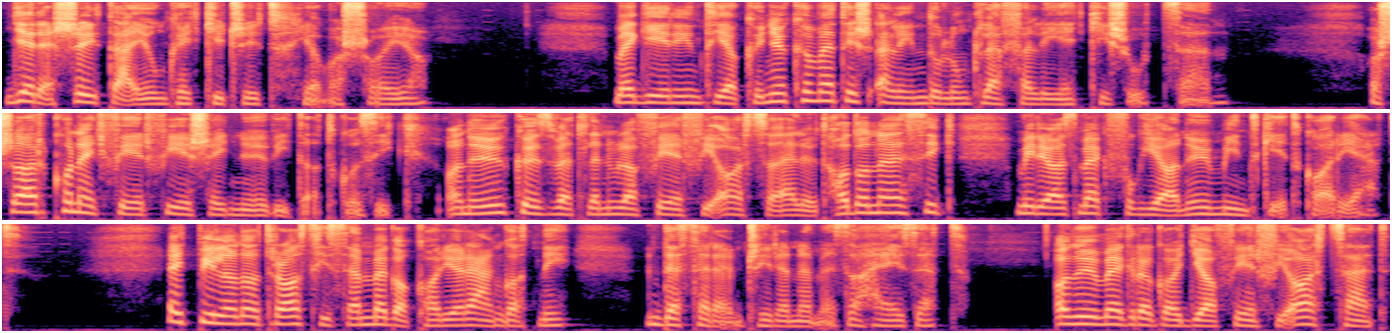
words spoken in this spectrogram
Gyere, sétáljunk egy kicsit, javasolja. Megérinti a könyökömet, és elindulunk lefelé egy kis utcán. A sarkon egy férfi és egy nő vitatkozik. A nő közvetlenül a férfi arca előtt hadonászik, mire az megfogja a nő mindkét karját. Egy pillanatra azt hiszem meg akarja rángatni, de szerencsére nem ez a helyzet. A nő megragadja a férfi arcát,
